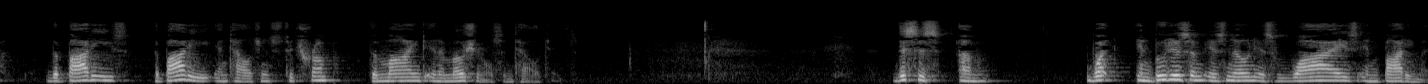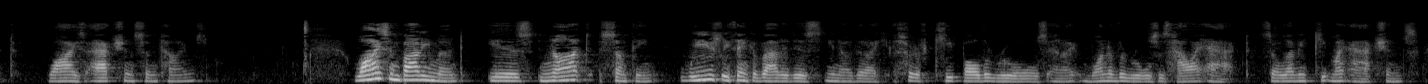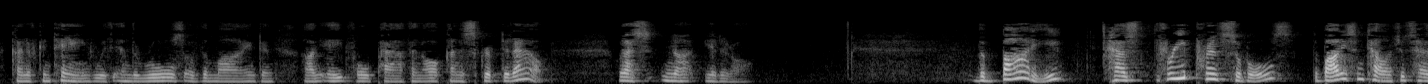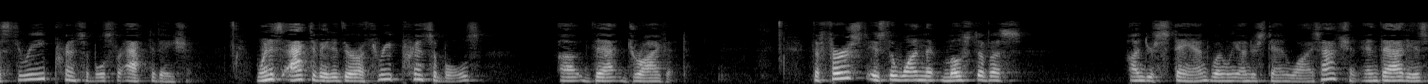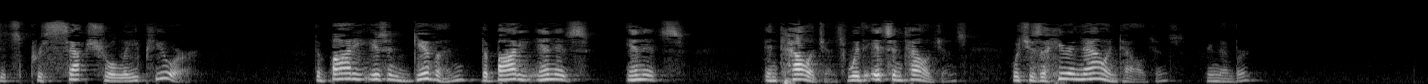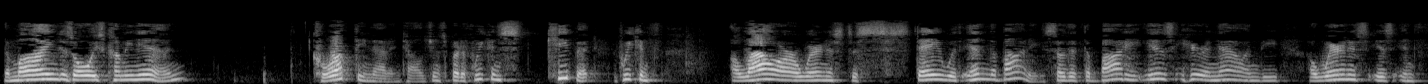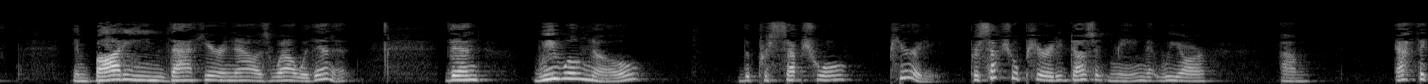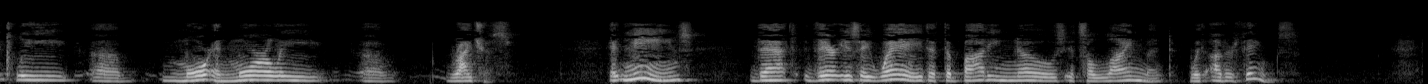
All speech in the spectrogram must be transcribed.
the body's the body intelligence to trump the mind and emotional intelligence. This is um, what in Buddhism is known as wise embodiment, wise action sometimes. Wise embodiment is not something we usually think about it as you know that I sort of keep all the rules, and I, one of the rules is how I act. So let me keep my actions kind of contained within the rules of the mind and on the Eightfold Path and all kind of scripted out. Well, that's not it at all. The body has three principles. The body's intelligence has three principles for activation. When it's activated, there are three principles uh, that drive it. The first is the one that most of us understand when we understand wise action, and that is it's perceptually pure. The body isn't given, the body in its, in its intelligence, with its intelligence, which is a here and now intelligence, remember. The mind is always coming in, corrupting that intelligence, but if we can keep it, if we can allow our awareness to stay within the body so that the body is here and now and the awareness is in, embodying that here and now as well within it, then we will know the perceptual purity. Perceptual purity doesn't mean that we are um, ethically uh, more and morally uh, righteous. It means that there is a way that the body knows its alignment with other things.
